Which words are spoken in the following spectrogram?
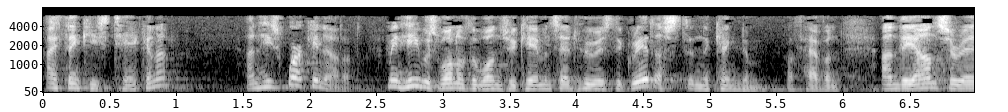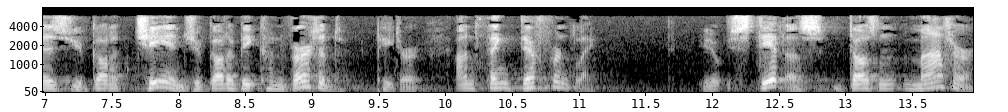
I think he's taken it and he's working at it. I mean, he was one of the ones who came and said, Who is the greatest in the kingdom of heaven? And the answer is, You've got to change, you've got to be converted, Peter, and think differently. You know, status doesn't matter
